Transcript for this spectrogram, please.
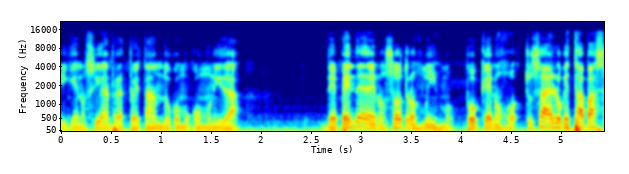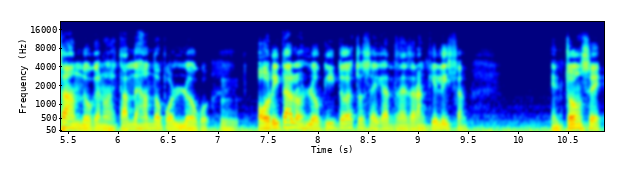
y que nos sigan respetando como comunidad. Depende de nosotros mismos, porque nos- tú sabes lo que está pasando, que nos están dejando por locos. Ahorita los loquitos estos se, se tranquilizan. Entonces,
